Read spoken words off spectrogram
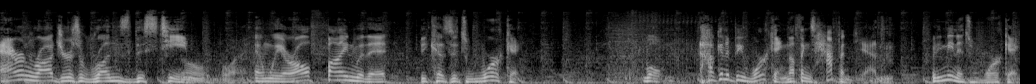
Aaron Rodgers runs this team. Oh, boy. And we are all fine with it because it's working. Well, how can it be working? Nothing's happened yet. What do you mean it's working?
